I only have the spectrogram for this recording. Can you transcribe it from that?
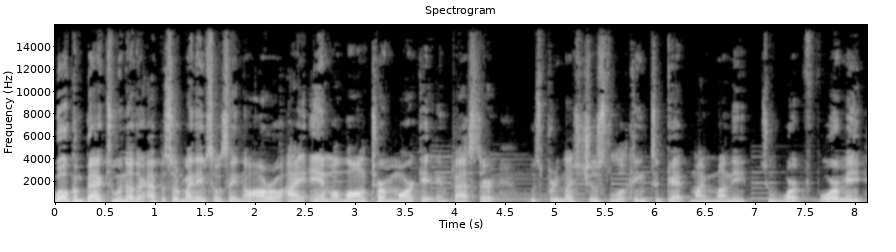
Welcome back to another episode. My name is Jose Najarro. I am a long term market investor who's pretty much just looking to get my money to work for me.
